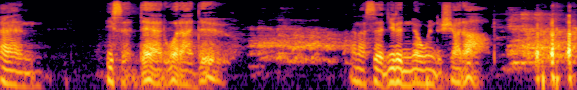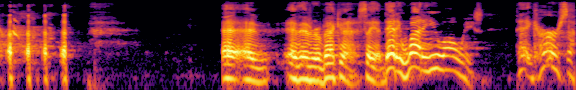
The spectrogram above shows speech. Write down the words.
And he said, Dad, what I do? And I said, You didn't know when to shut up. and, and then Rebecca said, Daddy, why do you always take her side?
